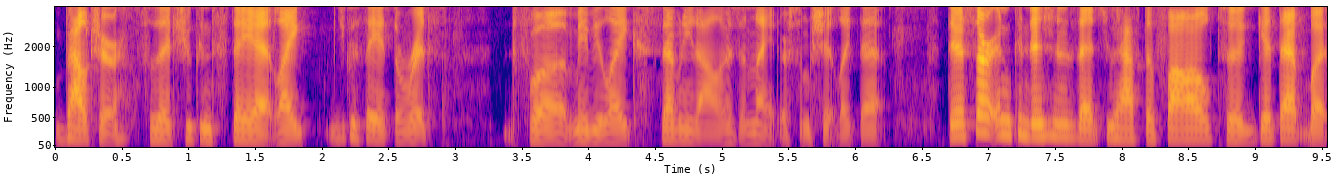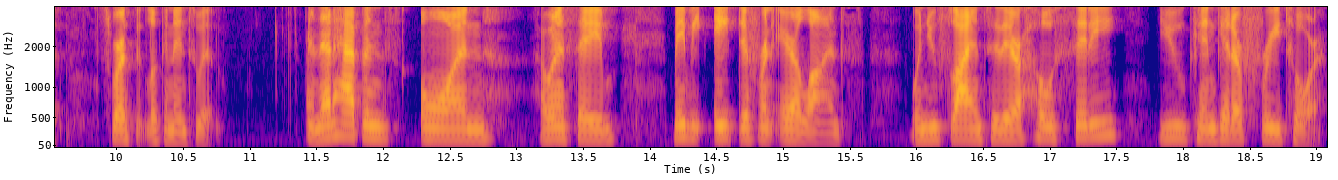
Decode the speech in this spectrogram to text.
voucher so that you can stay at like, you can stay at the Ritz for maybe like $70 a night or some shit like that. There are certain conditions that you have to follow to get that, but it's worth it looking into it. And that happens on, I want to say, maybe eight different airlines. When you fly into their host city, you can get a free tour.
